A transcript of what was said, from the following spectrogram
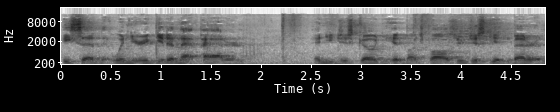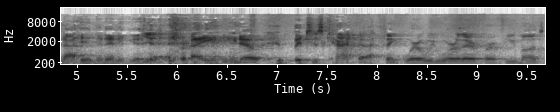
he said that when you get in that pattern and you just go and you hit a bunch of balls, you're just getting better at not hitting it any good, yeah. right? You know, which is kind of I think where we were there for a few months.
